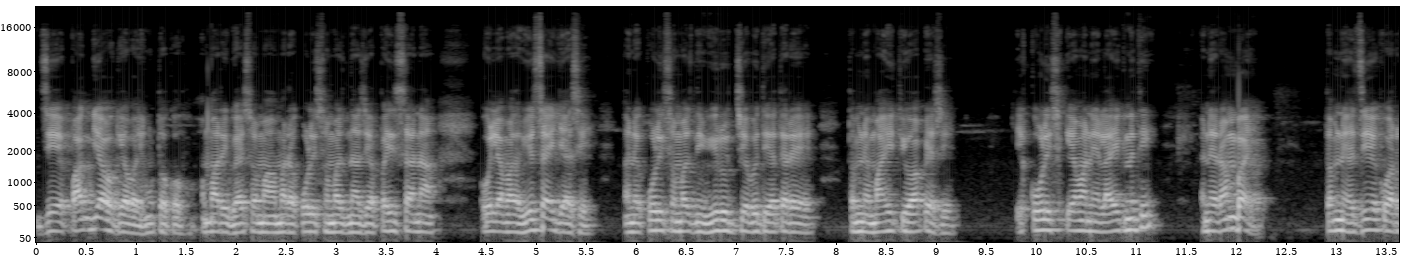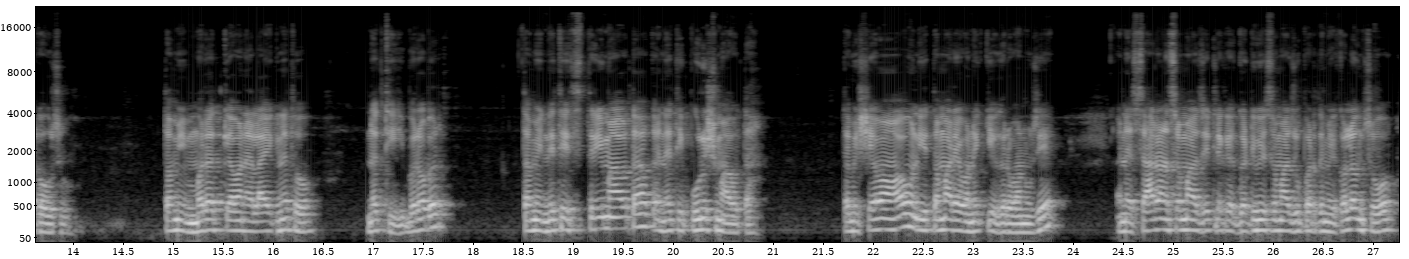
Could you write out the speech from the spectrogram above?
જે પાગ્યાઓ કહેવાય, હું તો કહું. અમારી ભાષામાં, અમારા કોળી સમાજના જે પૈસાના ઓલામાં વેચાઈ ગયા છે અને કોળી સમાજની વિરુદ્ધ જે બધી અત્યારે તમને માહિતીઓ આપે છે, એ કોળી કહેવાને લાયક નથી. અને રામભાઈ, તમને હજી એકવાર કહું છું, તમે મરદ કહેવાને લાયક નથો, નથી, બરાબર? તમે નથી સ્ત્રીમાં આવતા કે નથી પુરુષમાં આવતા? તમે સેવામાં આવો ને એ તમારે એવું નક્કી કરવાનું છે. અને સારણ સમાજ એટલે કે ગઢવી સમાજ ઉપર તમે કલંક છો.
